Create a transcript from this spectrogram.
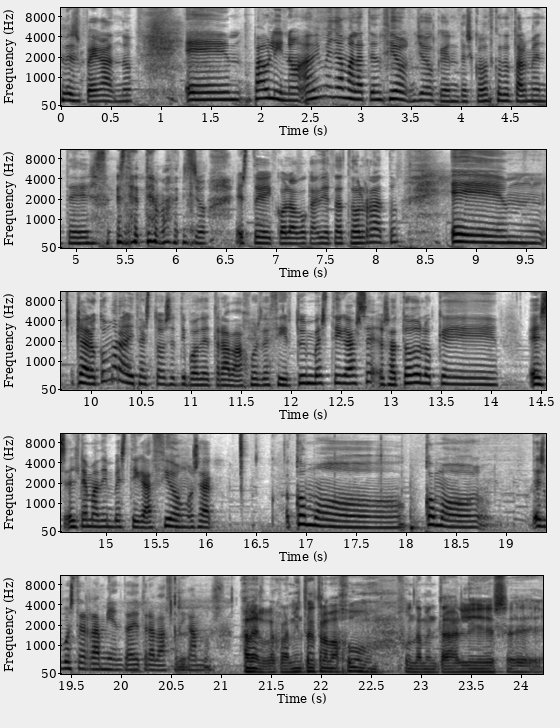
despegando. Eh, Paulino, a mí me llama la atención, yo que desconozco totalmente este tema, de hecho estoy ahí con la boca abierta todo el rato. eh, claro, ¿cómo realizas todo ese tipo de trabajo? Es decir, tú investigas, o sea, todo lo que es el tema de investigación, o sea, ¿cómo, cómo es vuestra herramienta de trabajo, digamos? A ver, la herramienta de trabajo fundamental es, eh,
